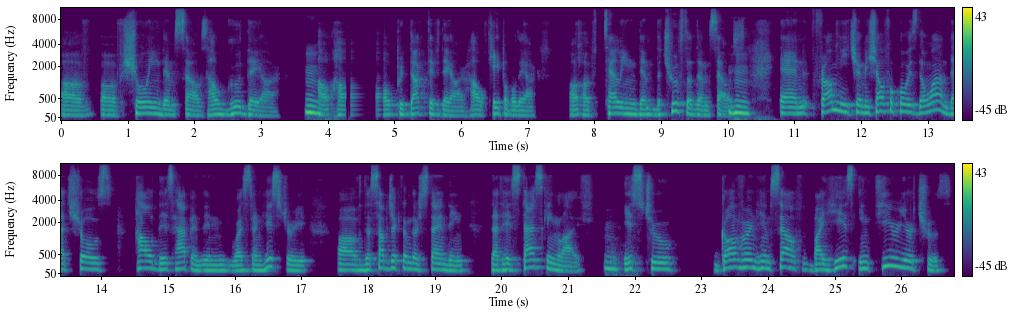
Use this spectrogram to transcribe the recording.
of of showing themselves how good they are Hmm. how how, how productive they are how capable they are of, of telling them the truth of themselves Mhm. and from Nietzsche, Michel Foucault is the one that shows how this happened in Western history of the subject understanding that his task in life Hmm. is to govern himself by his interior truth.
